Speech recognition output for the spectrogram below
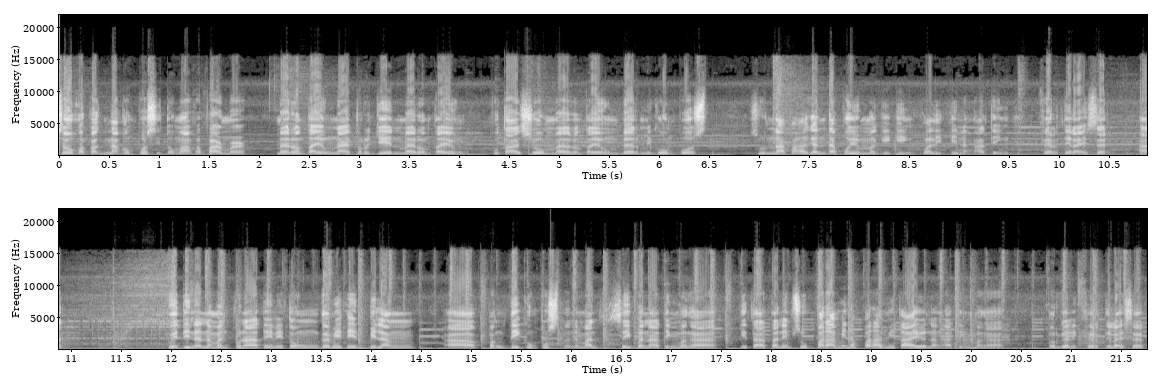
So kapag na-compose ito mga ka-farmer, meron tayong nitrogen, meron tayong potassium, meron tayong vermicompost. So napakaganda po yung magiging quality ng ating fertilizer. At pwede na naman po natin itong gamitin bilang ah, pang-decompose na naman sa iba nating mga itatanim. So parami ng parami tayo ng ating mga organic fertilizer.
